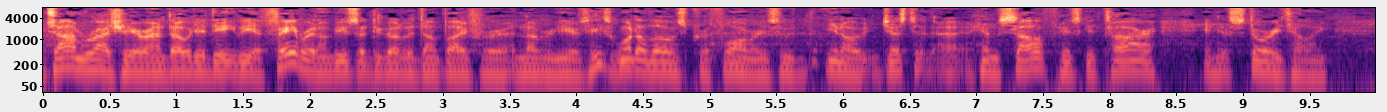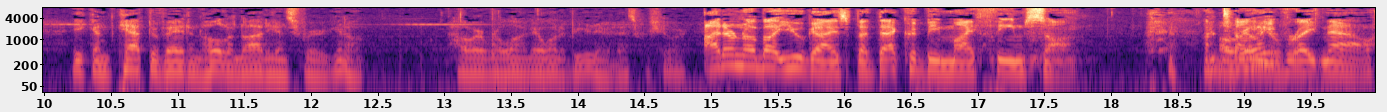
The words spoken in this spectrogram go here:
Tom Rush here on WDEV, a favorite of music to go to the dump by for a number of years. He's one of those performers who, you know, just uh, himself, his guitar, and his storytelling, he can captivate and hold an audience for, you know, however long they want to be there. That's for sure. I don't know about you guys, but that could be my theme song. I'm Oh, telling really? you right now.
